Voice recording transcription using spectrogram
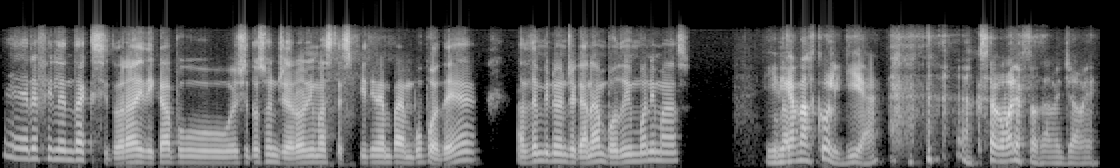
Ε, ρε φίλε, εντάξει, τώρα ειδικά που έχει τόσο καιρό είμαστε σπίτι, δεν πάμε πού ποτέ. Αν δεν πίνουμε και κανέναν ποτού οι μόνοι μας, Γενικά είναι αλκοολική, ε. Ξέρω εγώ πάνε αυτό θα με τζάμε.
